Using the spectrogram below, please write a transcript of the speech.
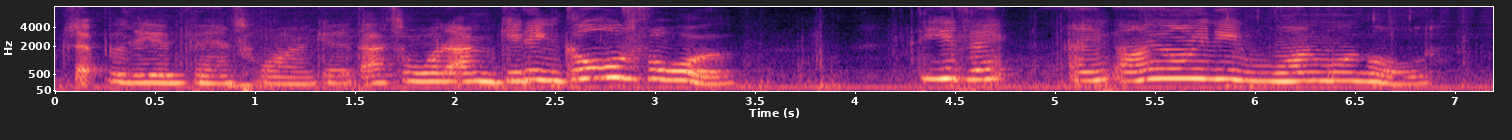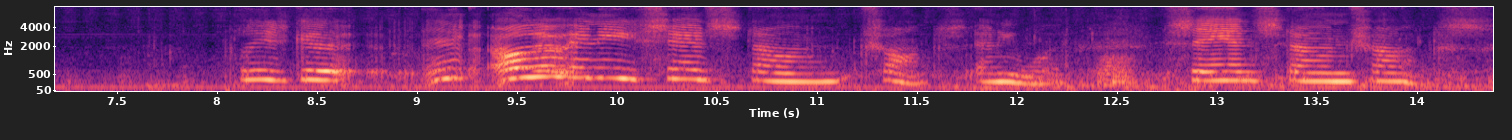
Except for the advanced kit. That's what I'm getting gold for. The advan I, I only need one more gold. Please get. Any, are there any sandstone chunks anywhere? Sandstone chunks.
